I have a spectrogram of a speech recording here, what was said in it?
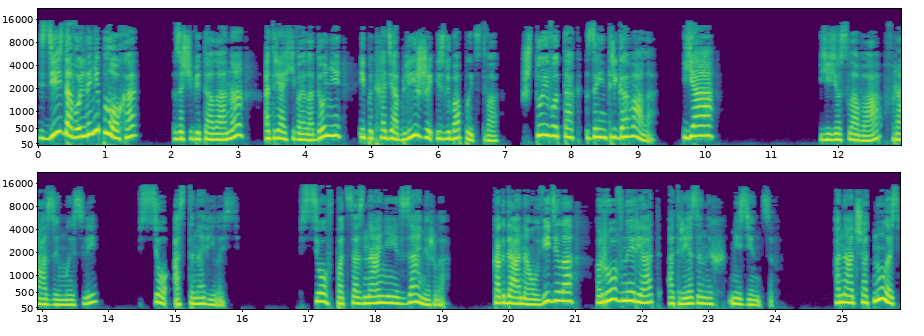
Здесь довольно неплохо, защебетала она, отряхивая ладони и подходя ближе из любопытства. Что его так заинтриговало? Я Ее слова, фразы, мысли все остановилось. Все в подсознании замерло, когда она увидела ровный ряд отрезанных мизинцев. Она отшатнулась,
